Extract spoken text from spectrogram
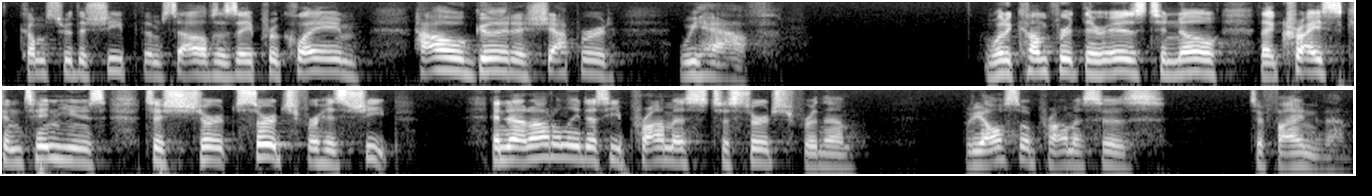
It comes through the sheep themselves as they proclaim how good a shepherd we have. What a comfort there is to know that Christ continues to search for his sheep. And not only does he promise to search for them, but he also promises to find them.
